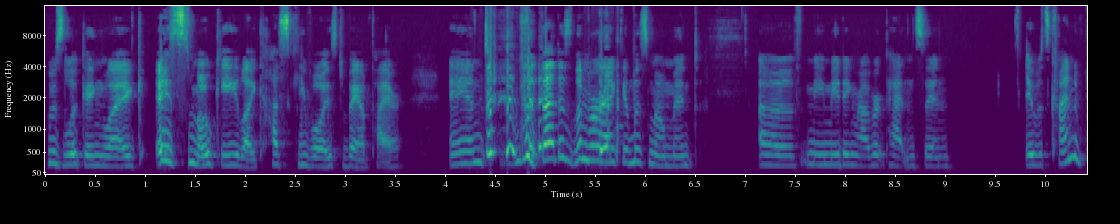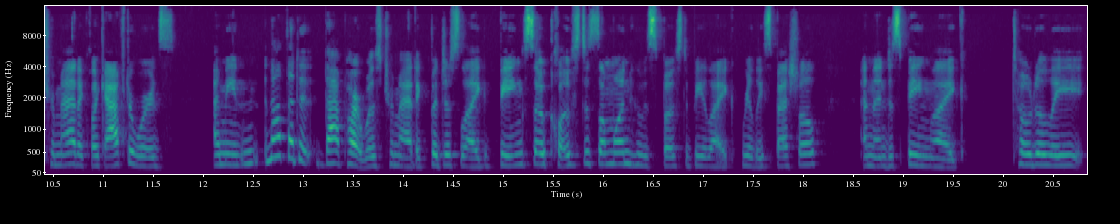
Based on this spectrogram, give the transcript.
who's looking like a smoky, like husky voiced vampire. And that is the miraculous moment of me meeting Robert Pattinson, it was kind of traumatic. Like afterwards, I mean, not that it, that part was traumatic, but just like being so close to someone who was supposed to be like really special, and then just being like totally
